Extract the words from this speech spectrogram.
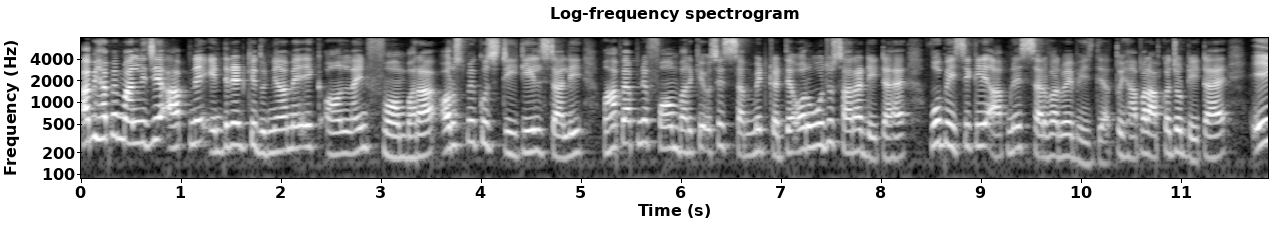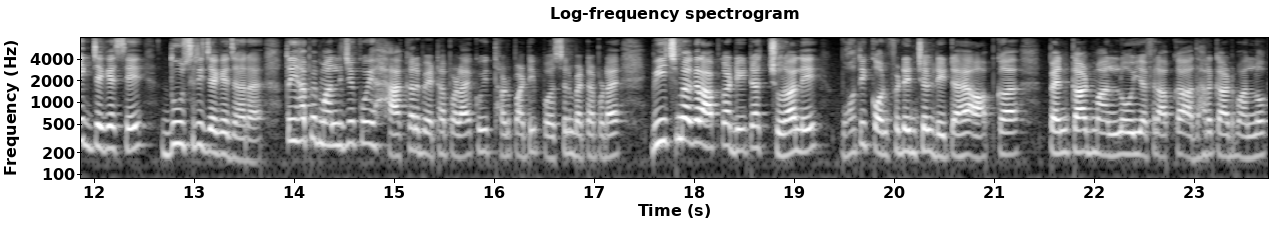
अब यहाँ पे मान लीजिए आपने इंटरनेट की दुनिया में एक ऑनलाइन फॉर्म भरा और उसमें कुछ डिटेल्स डाली, वहाँ पे आपने फॉर्म भर के उसे सबमिट कर दिया और वो जो सारा डेटा है, वो बेसिकली आपने सर्वर में भेज दिया। तो यहाँ पर आपका जो डेटा है, एक जगह से दूसरी जगह जा रहा है। तो यहाँ पर मान लीजिए कोई हैकर बैठा पड़ा है, कोई थर्ड पार्टी पर्सन बैठा पड़ा है, बीच में अगर आपका डेटा चुरा ले बहुत ही कॉन्फिडेंशियल डेटा है। आपका पैन कार्ड मान लो या फिर आपका आधार कार्ड मान लो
